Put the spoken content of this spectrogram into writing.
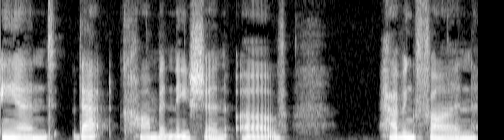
And that combination of having fun,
